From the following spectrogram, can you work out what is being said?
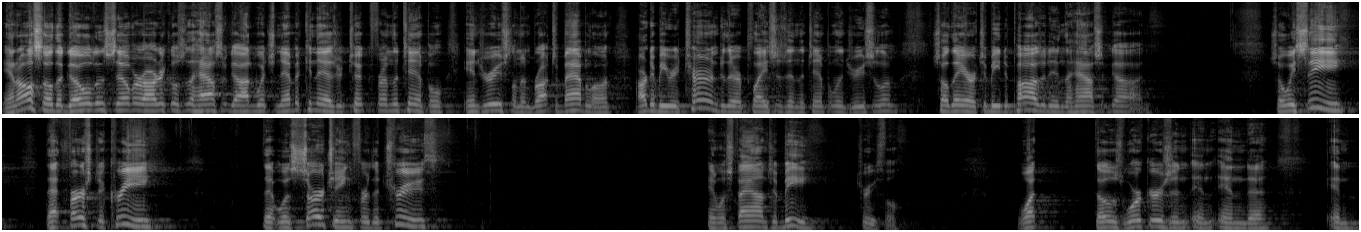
and also the gold and silver articles of the house of God, which Nebuchadnezzar took from the temple in Jerusalem and brought to Babylon, are to be returned to their places in the temple in Jerusalem, so they are to be deposited in the house of God. So we see that first decree that was searching for the truth and was found to be truthful. What those workers and, and, and, uh, and,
